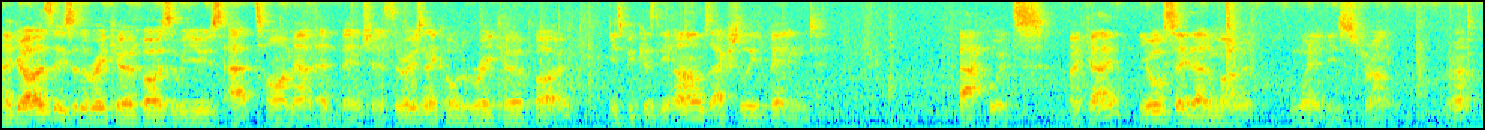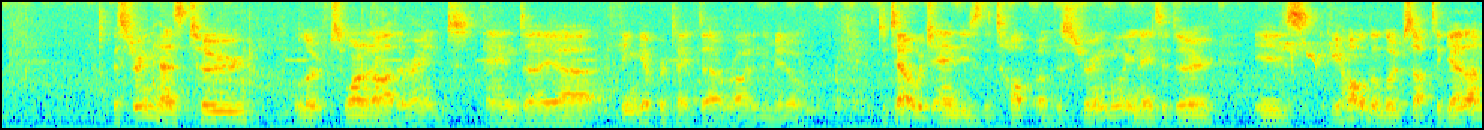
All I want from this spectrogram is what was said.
Hey guys, these are the recurve bows that we use at Timeout Adventures. The reason they're called a recurve bow is because the arms actually bend backwards, okay? You'll see that in a moment when it is strung, right? The string has two loops, one at either end, and a uh, finger protector right in the middle. To tell which end is the top of the string, what you need to do is if you hold the loops up together,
